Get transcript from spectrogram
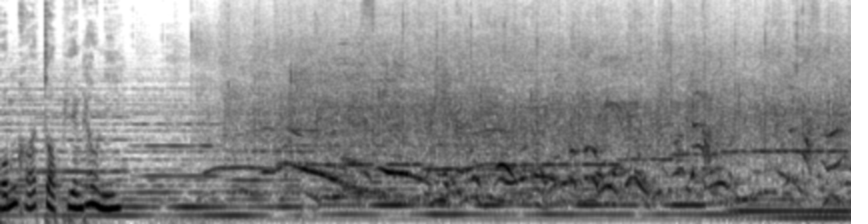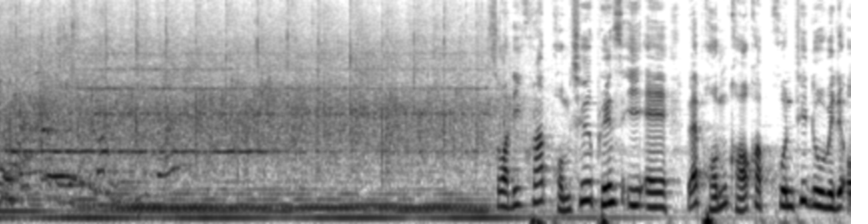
ผมขอจบเพียงเท่านี้ สวัสดีครับ ผมชื่อ Prince EA และผมขอขอบคุณที่ดูวิดีโอ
